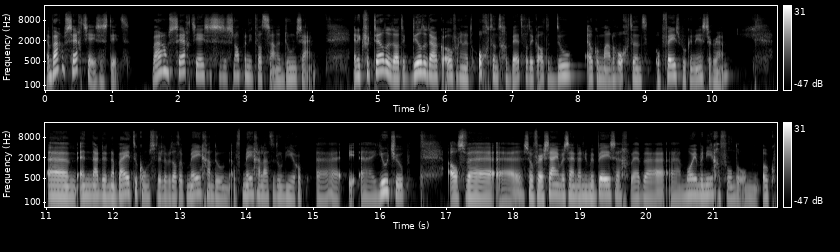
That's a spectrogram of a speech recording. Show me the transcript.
En waarom zegt Jezus dit? Waarom zegt Jezus, ze snappen niet wat ze aan het doen zijn? En ik vertelde dat, ik deelde daar ook over in het ochtendgebed, wat ik altijd doe, elke maandagochtend op Facebook en Instagram. Um, en naar de nabije toekomst willen we dat ook mee gaan doen, of mee gaan laten doen hier op uh, uh, YouTube. Als we uh, zover zijn, we zijn daar nu mee bezig. We hebben een mooie manier gevonden om ook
